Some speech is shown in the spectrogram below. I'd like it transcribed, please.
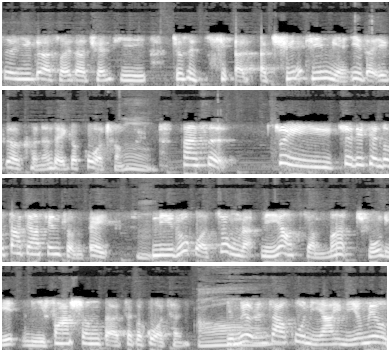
是一个所谓的全体，就是群呃呃群体免疫的一个可能的一个过程。嗯但是最最低限度，大家先准备嗯，你如果中了，你要怎么处理你发生的这个过程？哦，有没有人照顾你啊？你有没有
